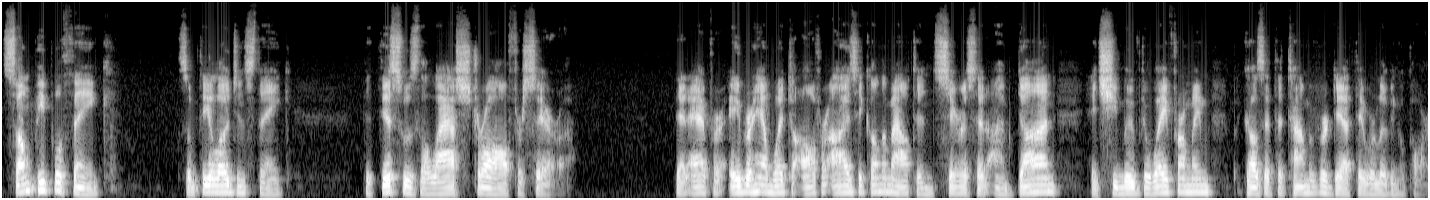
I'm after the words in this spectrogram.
Some people think, some theologians think, that this was the last straw for Sarah. That after Abraham went to offer Isaac on the mountain, Sarah said, I'm done. And she moved away from him because at the time of her death, they were living apart.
